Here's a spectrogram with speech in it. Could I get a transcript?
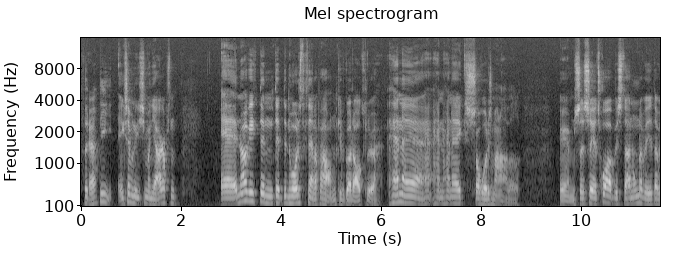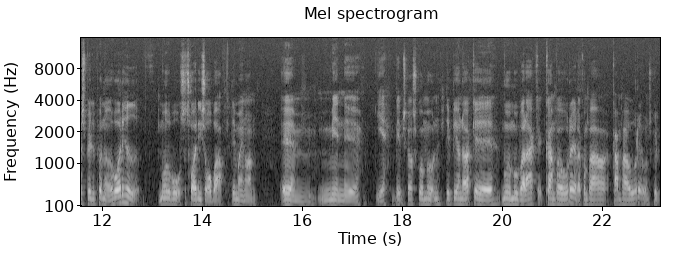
Fordi ja. eksempelvis Simon Jakobsen er nok ikke den, den, den hurtigste knaller på havnen, kan vi godt afsløre. Han er, han, han er ikke så hurtig, som han har været. Øhm, så, så jeg tror, hvis der er nogen, der vil, der vil spille på noget hurtighed mod Hobro, så tror jeg, de er sårbare. Det må jeg indrømme. Øhm, men øh, ja, hvem skal også score målene? Det bliver nok øh, Mu- Mubarak Kampaore, eller Kampaore, Kampaore undskyld,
